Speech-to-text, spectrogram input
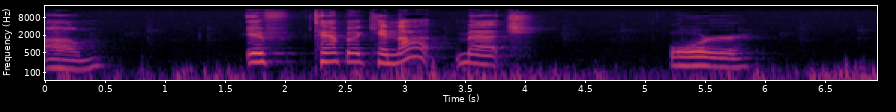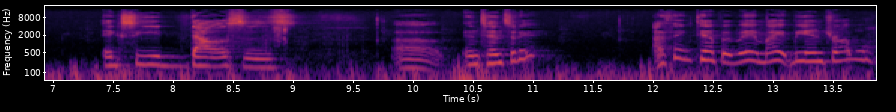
um, if Tampa cannot match or exceed Dallas's uh, intensity, I think Tampa Bay might be in trouble.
